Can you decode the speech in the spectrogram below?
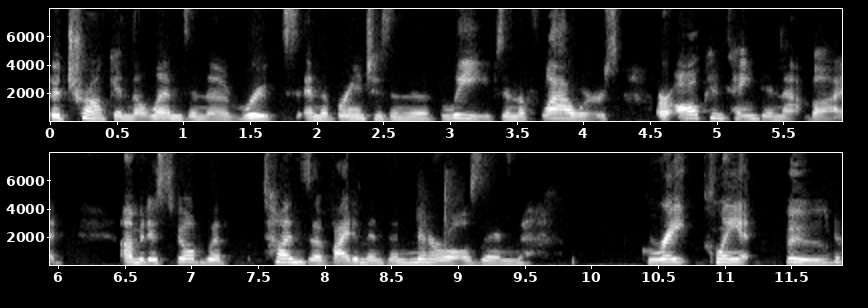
The trunk and the limbs and the roots and the branches and the leaves and the flowers are all contained in that bud. Um, it is filled with tons of vitamins and minerals and great plant food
